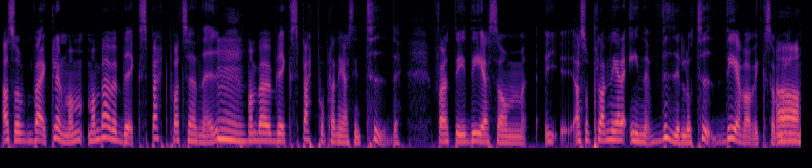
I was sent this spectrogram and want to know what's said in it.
Alltså verkligen, man, man behöver bli expert på att säga nej. Mm. Man behöver bli expert på att planera sin tid. För att det är det som, alltså planera in vilotid, det var liksom Ja,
